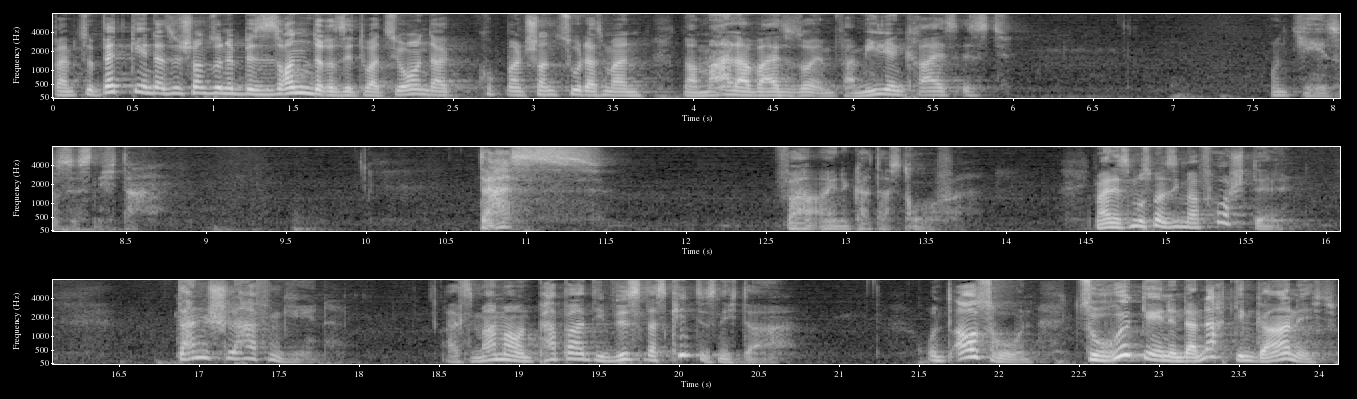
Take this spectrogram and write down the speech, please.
Beim Zubettgehen, das ist schon so eine besondere Situation, da guckt man schon zu, dass man normalerweise so im Familienkreis ist. Und Jesus ist nicht da. Das war eine Katastrophe. Ich meine, das muss man sich mal vorstellen. Dann schlafen gehen. Als Mama und Papa, die wissen, das Kind ist nicht da und ausruhen. Zurückgehen in der Nacht ging gar nicht.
